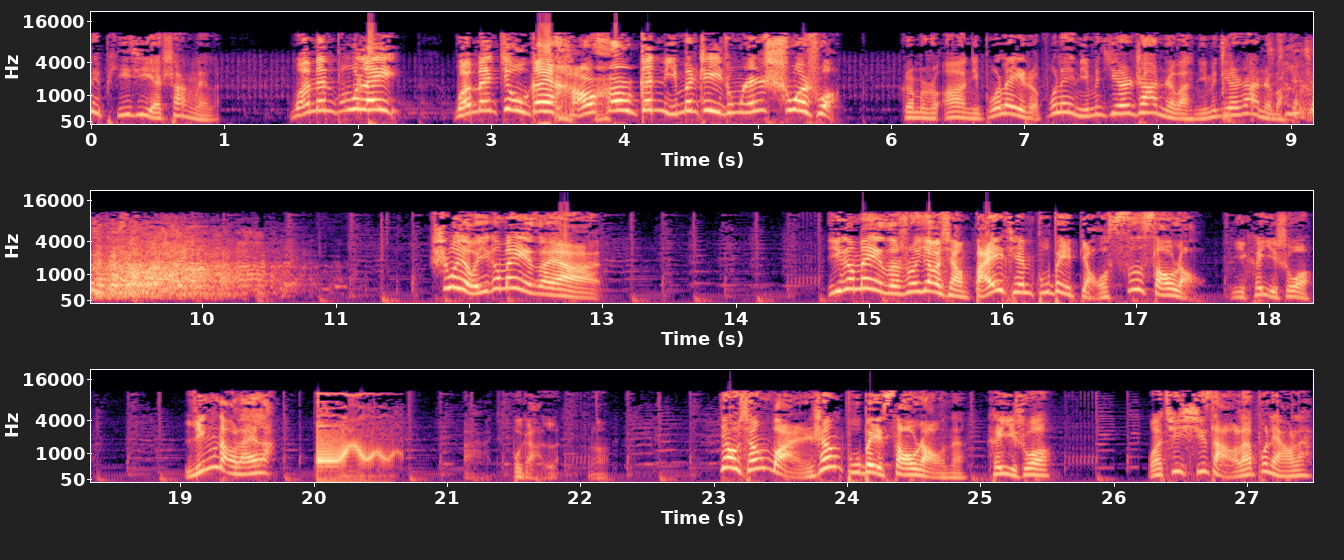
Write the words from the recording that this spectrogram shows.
太脾气也上来了：“我们不累。”我们就该好好跟你们这种人说说，哥们说啊，你不累着不累，你们接着站着吧，你们接着站着吧。说有一个妹子呀，一个妹子说要想白天不被屌丝骚扰，你可以说，领导来了，啊，不敢了啊。要想晚上不被骚扰呢，可以说，我去洗澡了，不聊了。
